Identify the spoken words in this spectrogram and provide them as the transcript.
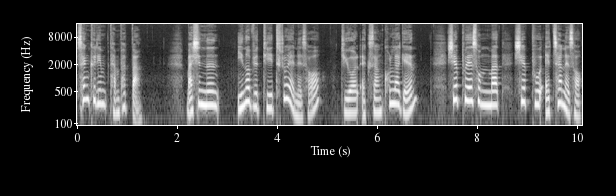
생크림 단팥빵 맛있는 inner beauty 트루엔에서 dual 액상 콜라겐 셰프의 손맛 셰프 애찬에서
